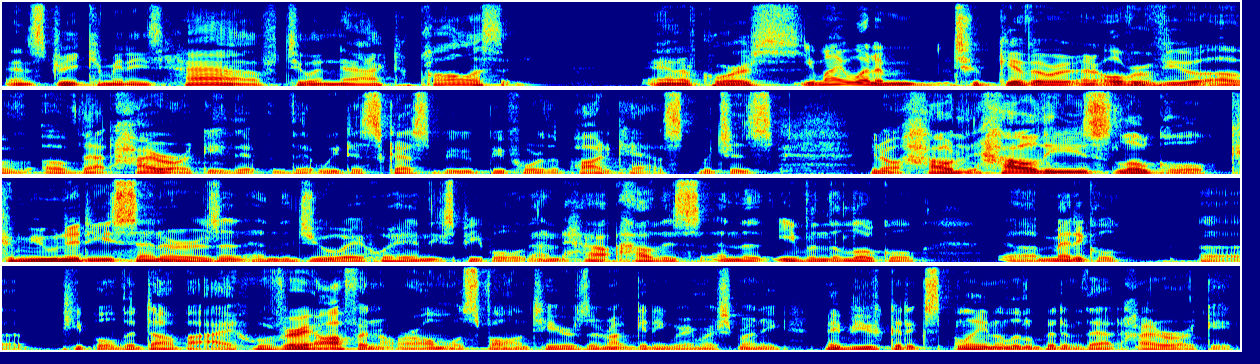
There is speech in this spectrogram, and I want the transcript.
and street committees have to enact policy? And of course, you might want to, to give a, an overview of, of that hierarchy that, that we discussed be, before the podcast, which is, you know, how how these local community centers and, and the Juweihui and these people and how, how this and the, even the local uh, medical uh, people, the dabai, who very often are almost volunteers. They're not getting very much money. Maybe you could explain a little bit of that hierarchy.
